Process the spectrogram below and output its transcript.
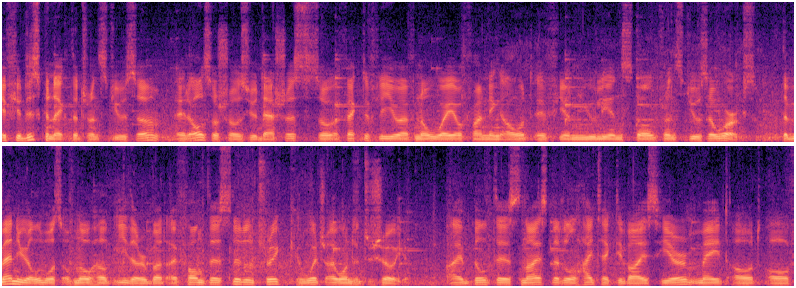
If you disconnect the transducer, it also shows you dashes, so effectively you have no way of finding out if your newly installed transducer works. The manual was of no help either, but I found this little trick which I wanted to show you. I built this nice little high-tech device here made out of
